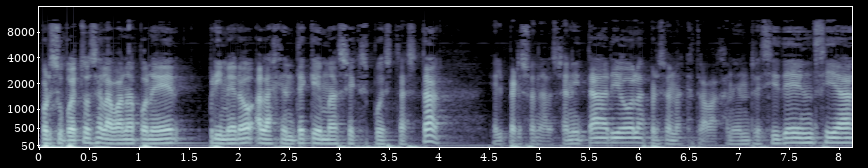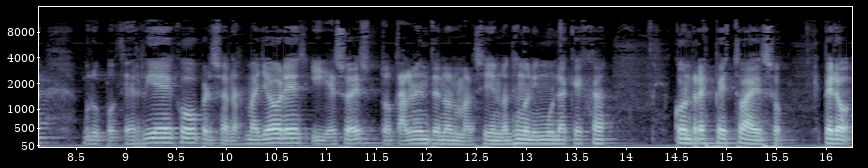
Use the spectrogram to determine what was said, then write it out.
por supuesto se la van a poner primero a la gente que más expuesta está. El personal sanitario, las personas que trabajan en residencia, grupos de riesgo, personas mayores, y eso es totalmente normal. Si yo no tengo ninguna queja con respecto a eso. Pero,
